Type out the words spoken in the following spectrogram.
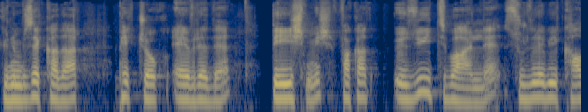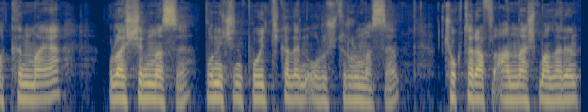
günümüze kadar pek çok evrede değişmiş fakat özü itibariyle sürdürülebilir kalkınmaya ulaşılması, bunun için politikaların oluşturulması, çok taraflı anlaşmaların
